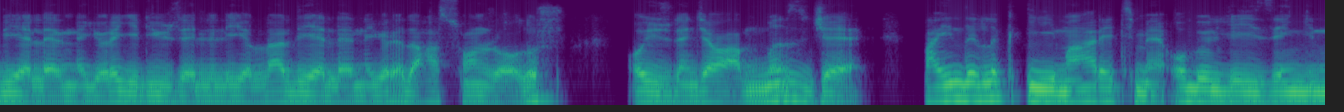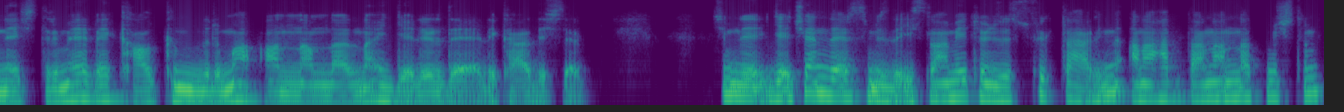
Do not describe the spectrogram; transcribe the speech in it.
diğerlerine göre 750'li yıllar diğerlerine göre daha sonra olur. O yüzden cevabımız C. Bayındırlık imar etme, o bölgeyi zenginleştirme ve kalkındırma anlamlarına gelir değerli kardeşlerim. Şimdi geçen dersimizde İslamiyet öncesi Türk tarihinin ana hatlarını anlatmıştım.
